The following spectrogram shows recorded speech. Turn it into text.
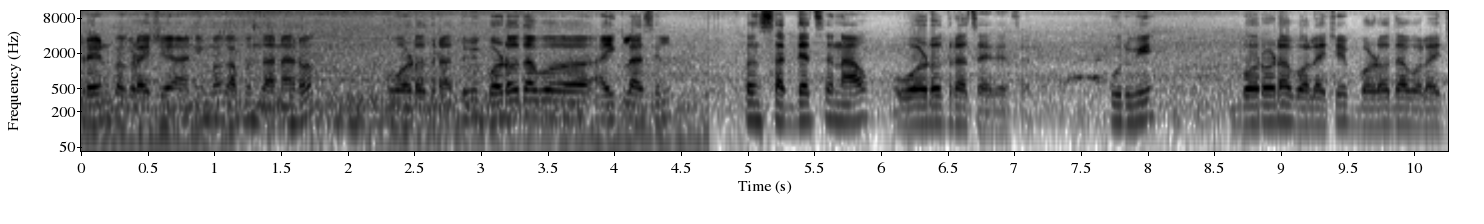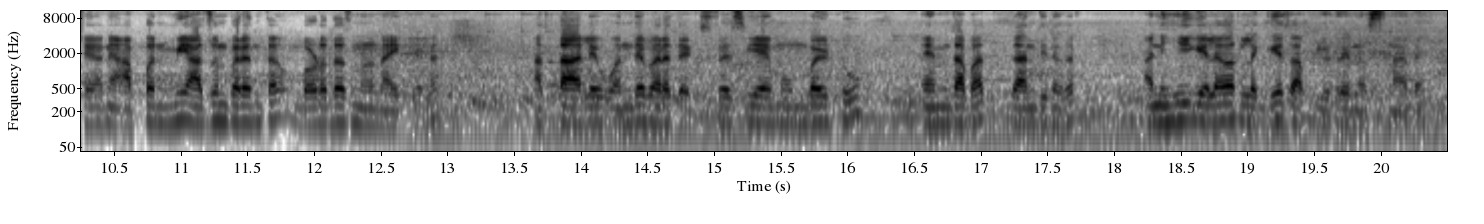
ट्रेन पकडायची आहे आणि मग आपण जाणार आहोत वडोदरा. तुम्ही बडोदा व ऐकलं असेल पण सध्याचं नाव वडोदराचं आहे त्याचं. पूर्वी बरोडा बोलायचे बडोदा बोलायचे आणि आपण मी अजूनपर्यंत बडोदाच म्हणून ऐकलेलं. आत्ता आले वंदे भारत एक्सप्रेस ही आहे मुंबई टू अहमदाबाद गांधीनगर. आणि ही गेल्यावर लगेच आपली ट्रेन असणार आहे.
